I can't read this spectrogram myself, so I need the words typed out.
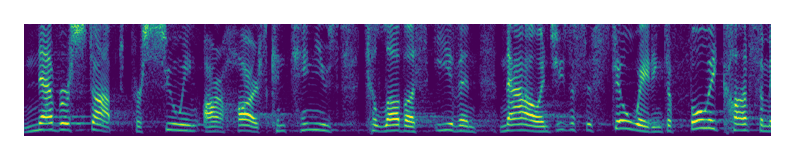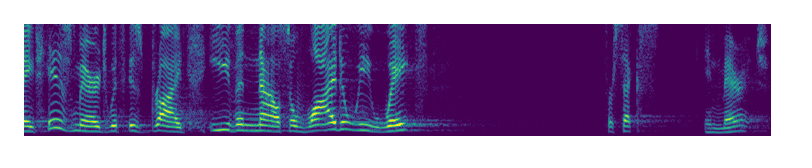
never stopped pursuing our hearts, continues to love us even now. And Jesus is still waiting to fully consummate his marriage with his bride even now. So, why do we wait for sex in marriage?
